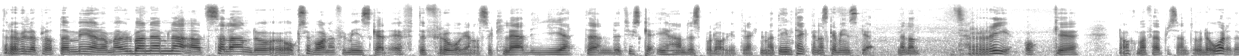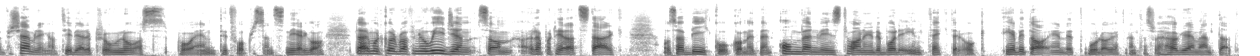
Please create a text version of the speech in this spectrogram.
Det där vill jag prata mer om. Jag vill bara nämna att Zalando också varnar för minskad efterfrågan. Alltså klädjätten, det tyska e-handelsbolaget, räknar med att intäkterna ska minska mellan 3 och eh, 0,5 under året. En försämring av tidigare prognos på 1-2 nedgång. Däremot går det bra för Norwegian som rapporterat starkt och så har Biko kommit med en omvänd vinstvarning där både intäkter och ebitda enligt bolaget väntas vara högre än väntat.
